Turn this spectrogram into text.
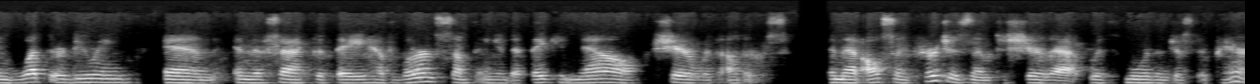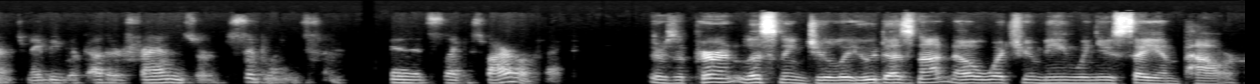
in what they're doing and, and the fact that they have learned something and that they can now share with others. And that also encourages them to share that with more than just their parents, maybe with other friends or siblings. And, and it's like a spiral effect. There's a parent listening, Julie, who does not know what you mean when you say empower.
